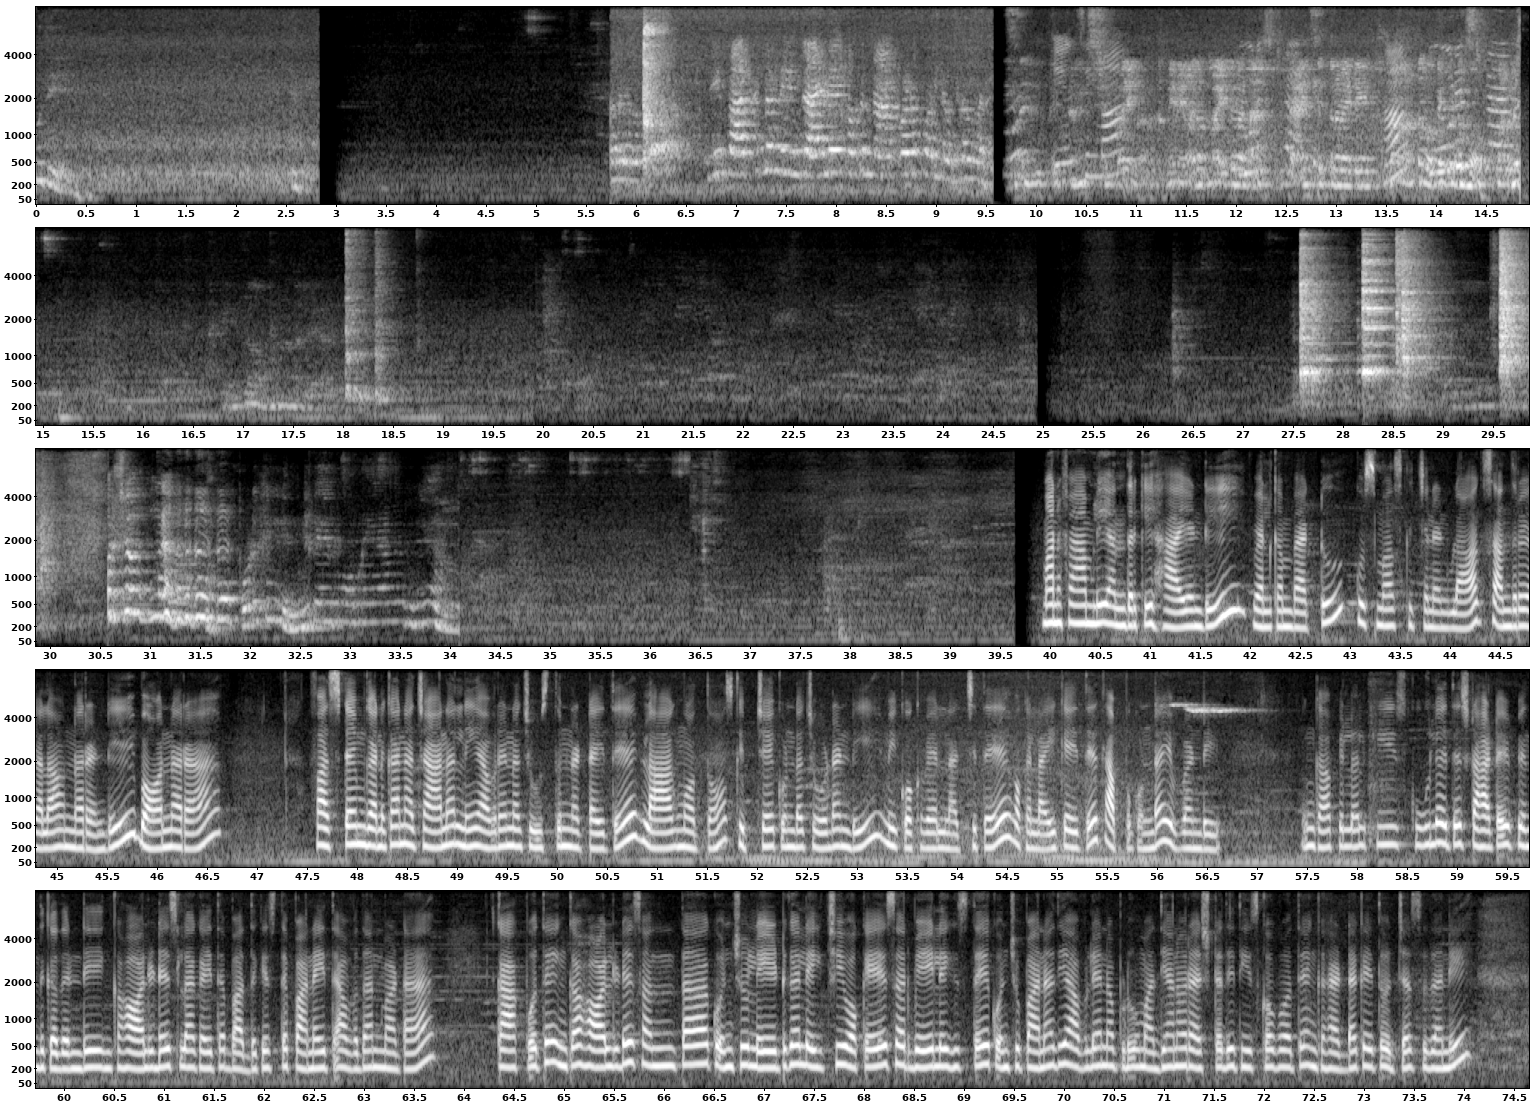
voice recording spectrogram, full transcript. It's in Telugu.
తక్కువది నీ పార్టీలో నేను జాయిన్ అయిపోతే నాకు కూడా కొన్ని వద్దాం మరి ఏం సినిమా ఇప్పటికి ఎందుకు మన ఫ్యామిలీ అందరికీ హాయ్ అండి. Welcome back to Kusma's kitchen and blogs అందరూ ఎలా ఉన్నారండి? బాగున్నారా? ఫస్ట్ టైం కనుక నా ఛానల్ని ఎవరైనా చూస్తున్నట్టయితే వ్లాగ్ మొత్తం స్కిప్ చేయకుండా చూడండి. మీకు ఒకవేళ నచ్చితే ఒక లైక్ అయితే తప్పకుండా ఇవ్వండి. ఇంకా పిల్లలకి స్కూల్ అయితే స్టార్ట్ అయిపోయింది కదండి. ఇంకా హాలిడేస్ లాగా అయితే బద్దకిస్తే పని అయితే అవ్వదన్నమాట. కాకపోతే ఇంకా హాలిడేస్ అంతా కొంచెం లేట్గా లేచి ఒకేసారి బే లెగిస్తే కొంచెం పని అది అవ్వలేనప్పుడు మధ్యాహ్నం రెస్ట్ అది తీసుకోకపోతే ఇంకా హెడ్డక్ అయితే వచ్చేస్తుందని.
